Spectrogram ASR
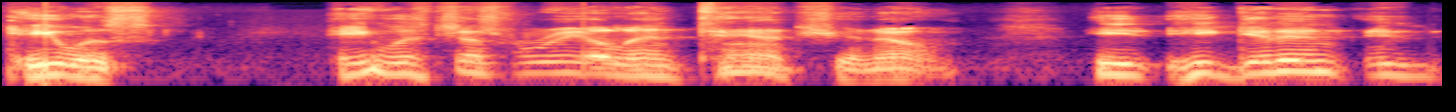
he was he was just real intense, you know. He he get in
